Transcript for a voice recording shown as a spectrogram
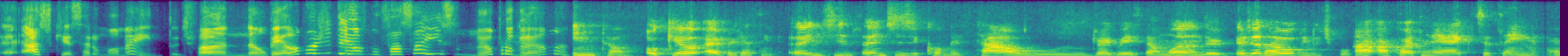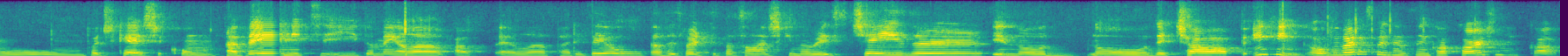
é, Acho que esse era o momento de falar, não, pelo amor de Deus, não faça isso no meu programa. Então, o que eu. É porque assim, antes, antes de começar o Drag Race Down Under, eu já tava ouvindo, tipo, a, a Courtney Act tem um podcast com a Vanity e também ela, a- ela apareceu. Ela fez participação, acho que no Race Chaser e no, no The Chop. Enfim, houve várias coisinhas assim com a Courtney, com a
